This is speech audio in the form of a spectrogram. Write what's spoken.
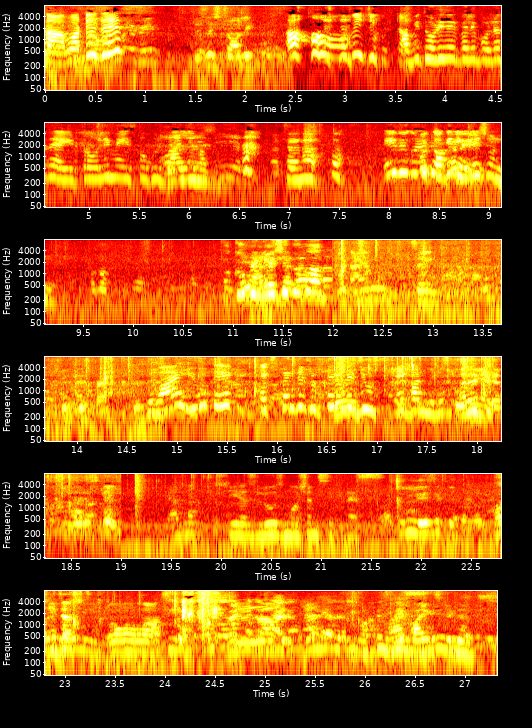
हाँ what is this this is trolley अभी थोड़ी देर पहले बोल रहे थे ये ट्रॉली में इसको कुछ डालने मत अच्छा ना? Are we going to talk in English only English ही but I am saying keep this back why you take expensive 50 rupees juice एक one minute she has loose motion sickness हैं she just when it what is buying Skittles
